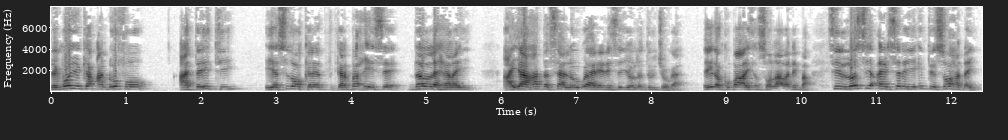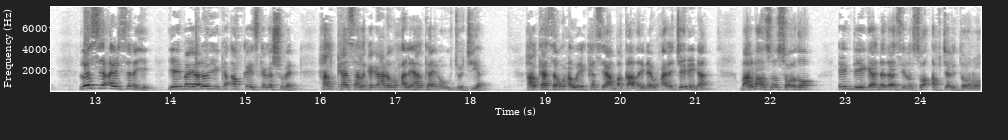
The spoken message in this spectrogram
Degmooyinka candhuufo cadayti iyo sidoo kale garbaxiise dal la helay ayaa hadda saa loogu hareereysay oo la dul joogaa. Ciidanku ma aysan soo laabaninba si loo sii ceydhsanayay intii soo hadhay loo sii caydhsanayay yay magaalooyinka afka iskaga shubeen. Halkaasaa lagaga hadha waxaa la halkaa inoogu joojiya. Halkaasaan waxa weye ka sii ambaqaadayna waxaan rajaynaynaa maalmaha soo socdo in deegaanadaasi la soo afjari doono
